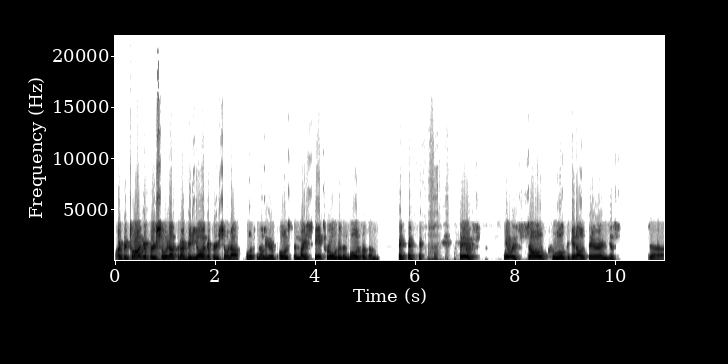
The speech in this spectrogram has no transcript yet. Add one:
our photographer showed up and our videographer showed up, both from the Leader Post, and my skates were older than both of them. it was it was so cool to get out there and just uh,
